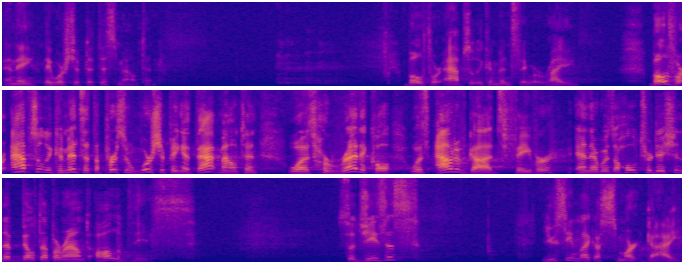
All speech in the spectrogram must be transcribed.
And they, they worshiped at this mountain. Both were absolutely convinced they were right. Both were absolutely convinced that the person worshiping at that mountain was heretical, was out of God's favor, and there was a whole tradition that built up around all of these. So, Jesus, you seem like a smart guy.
